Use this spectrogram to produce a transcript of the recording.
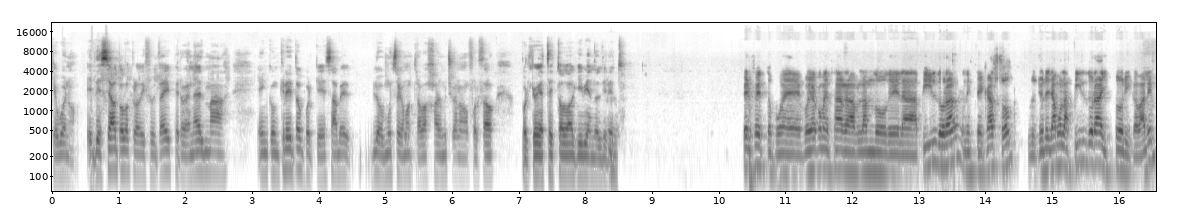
que bueno, deseo a todos que lo disfrutéis, pero en él más en concreto porque sabe lo mucho que hemos trabajado, mucho que nos hemos forzado, porque hoy estáis todos aquí viendo el directo. Perfecto, pues voy a comenzar hablando de la píldora, en este caso, yo le llamo la píldora histórica, ¿vale?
